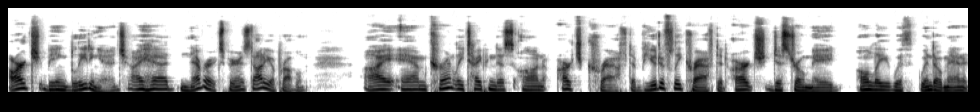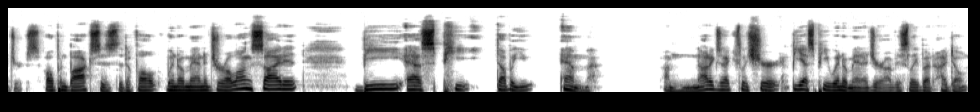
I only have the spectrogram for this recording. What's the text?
Arch being bleeding edge, I had never experienced audio problem. I am currently typing this on Archcraft, a beautifully crafted Arch distro made only with window managers. OpenBox is the default window manager alongside it. BSPWM. I'm not exactly sure. BSP window manager, obviously, but I don't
